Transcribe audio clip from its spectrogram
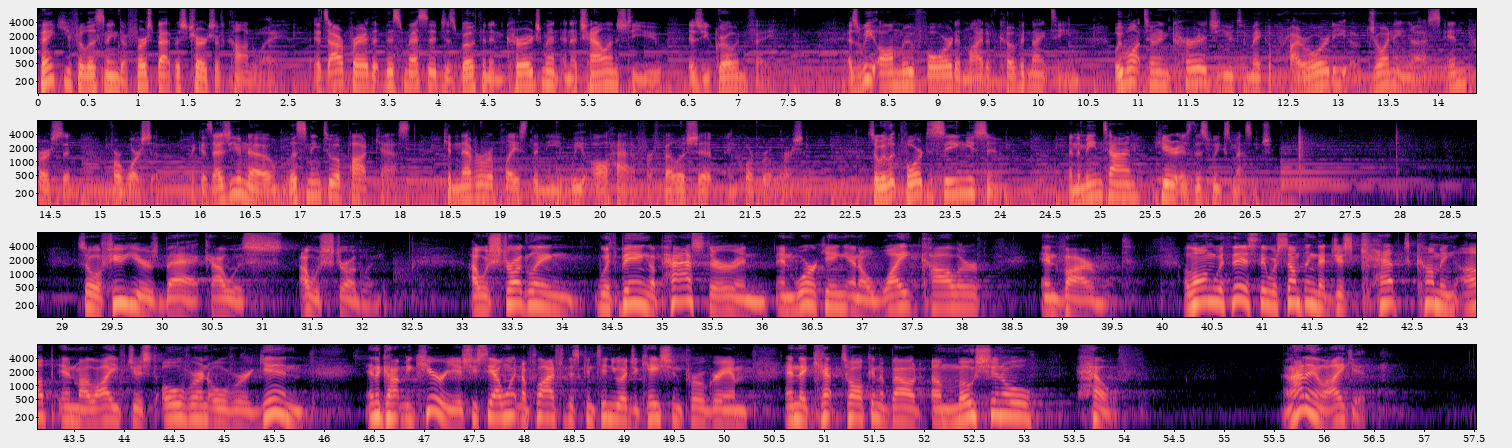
Thank you for listening to First Baptist Church of Conway. It's our prayer that this message is both an encouragement and a challenge to you as you grow in faith. As we all move forward in light of COVID 19, we want to encourage you to make a priority of joining us in person for worship. Because as you know, listening to a podcast can never replace the need we all have for fellowship and corporate worship. So we look forward to seeing you soon. In the meantime, here is this week's message. So a few years back, I was I was struggling. I was struggling with being a pastor and, and working in a white collar environment. Along with this, there was something that just kept coming up in my life just over and over again. And it got me curious. You see, I went and applied for this continuing education program, and they kept talking about emotional health. And I didn't like it.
